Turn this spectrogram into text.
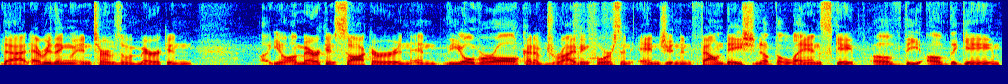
that everything in terms of American uh, you know, American soccer and, and the overall kind of driving force and engine and foundation of the landscape of the of the game,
